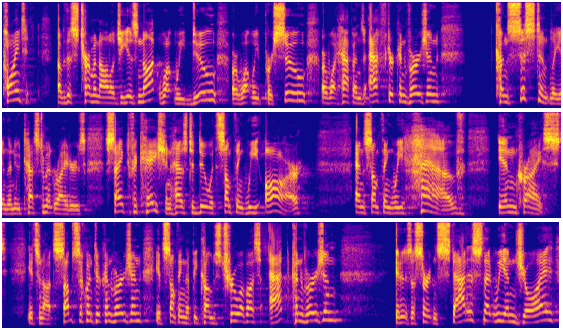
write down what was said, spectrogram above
point of this terminology is not what we do or what we pursue or what happens after conversion. Consistently in the New Testament writers, sanctification has to do with something we are and something we have in Christ. It's not subsequent to conversion. It's something that becomes true of us at conversion. It is a certain status that we enjoy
